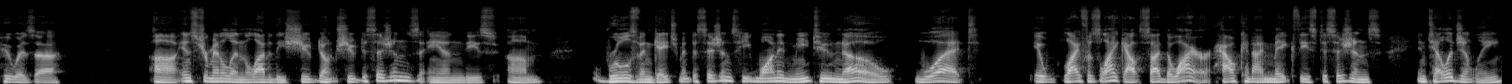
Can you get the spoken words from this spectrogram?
who was uh uh, instrumental in a lot of these shoot don't shoot decisions and these um, rules of engagement decisions. He wanted me to know what it, life was like outside the wire. How can I make these decisions intelligently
